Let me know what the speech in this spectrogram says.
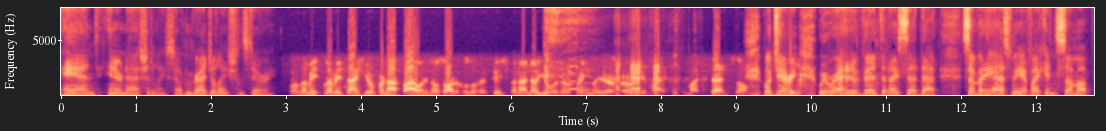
and internationally. So, congratulations, Terry. Well, let me let me thank you for not filing those articles of impeachment. I know you were the ringleader early in my in my stead. So, Well, Jerry, we were at an event and I said that. Somebody asked me if I can sum up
